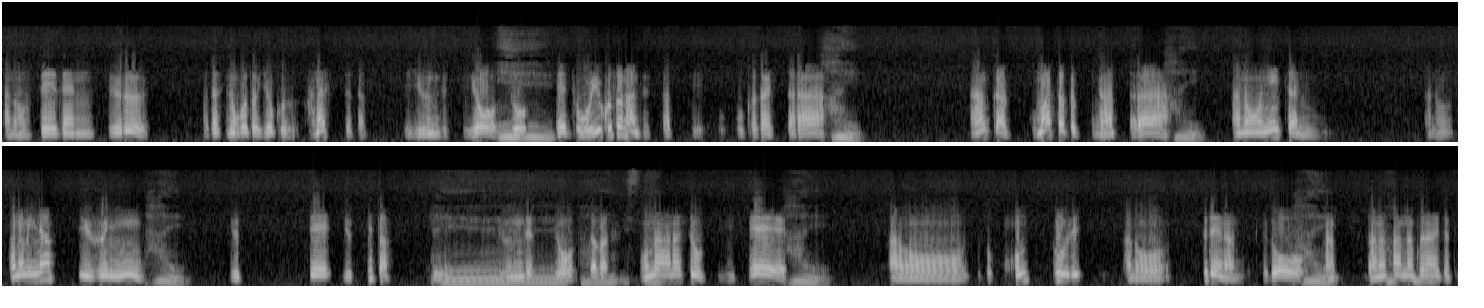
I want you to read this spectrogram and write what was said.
あの生前中私のことをよく話してたって言うんですよ、えー、どえどういうことなんですかってお伺いしたら、はい、なんか困った時があったら、はい、あのお兄ちゃんにあの頼みなっていうふうに言って、言ってたってって言うんですよ。だから、そんな話を聞いて、はい、あのー、ちょっと本当うれ、あのー、失礼なんですけど、はい、旦那さん亡くなられちゃって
